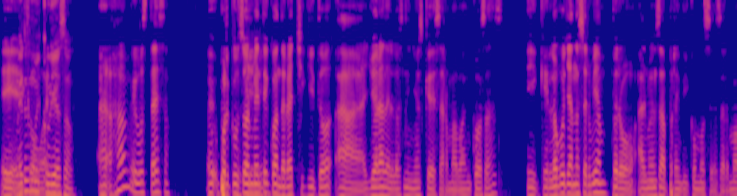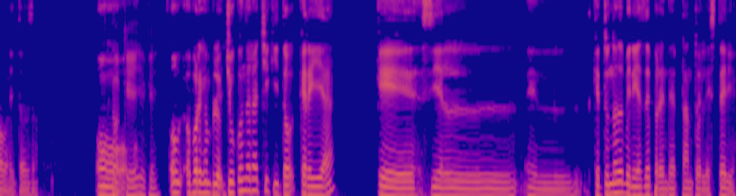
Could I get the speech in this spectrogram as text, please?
eh, Eres muy curioso. Ajá, me gusta eso. Eh, Porque usualmente cuando era chiquito, ah, yo era de los niños que desarmaban cosas y que luego ya no servían, pero al menos aprendí cómo se desarmaba y todo eso. O, Ok, ok. o, o, por ejemplo, yo cuando era chiquito creía que si el, el que tú no deberías de prender tanto el estéreo.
